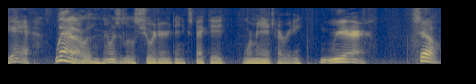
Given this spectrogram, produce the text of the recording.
Yeah, well, that was a little shorter than expected. Four minutes already. Yeah. So,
